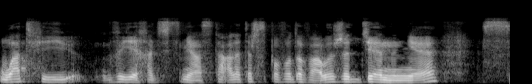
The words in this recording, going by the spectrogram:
łatwiej wyjechać z miasta, ale też spowodowały, że dziennie z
